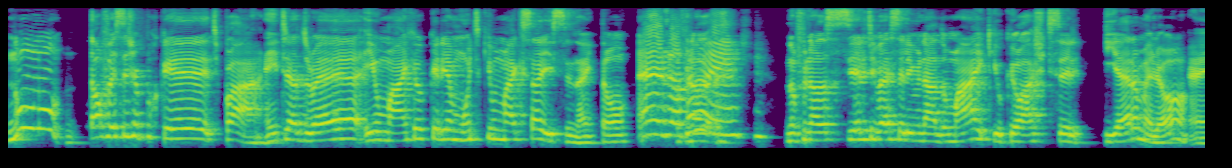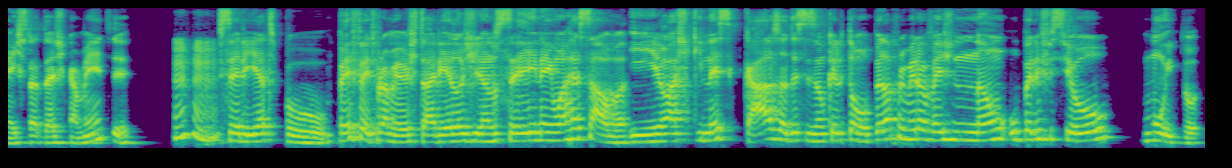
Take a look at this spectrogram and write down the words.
não, não, talvez seja porque, tipo, ah, entre a Drea e o Mike, eu queria muito que o Mike saísse, né? Então. É, exatamente. No final, se ele tivesse eliminado o Mike, o que eu acho que, seria, que era melhor, é, estrategicamente, Uhum. seria, tipo, perfeito para mim. Eu estaria elogiando sem nenhuma ressalva. E eu acho que nesse caso, a decisão que ele tomou pela primeira vez não o beneficiou muito.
